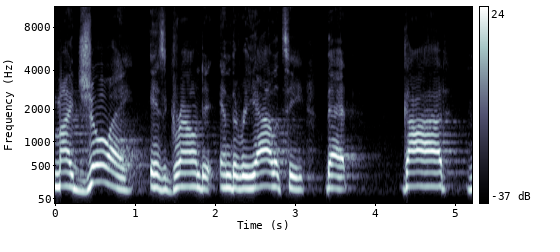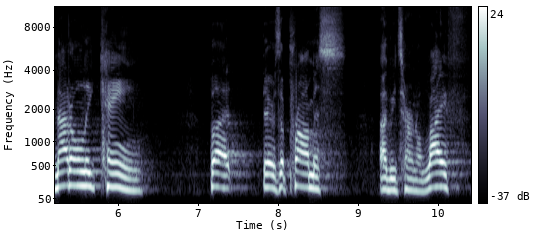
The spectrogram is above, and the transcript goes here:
My joy is grounded in the reality that God not only came, but there's a promise of eternal life,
